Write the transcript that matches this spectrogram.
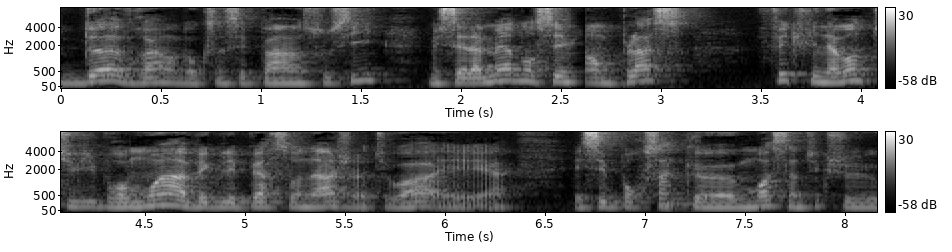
d'œuvres, hein, donc ça c'est pas un souci. Mais c'est la manière dont c'est mis en place fait que finalement tu vibres moins avec les personnages, tu vois. Et, et c'est pour ça que moi c'est un truc que je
